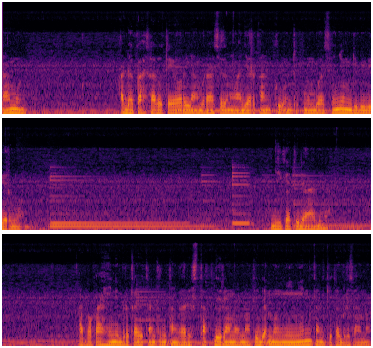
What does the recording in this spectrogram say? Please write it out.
Namun, adakah satu teori yang berhasil mengajarkanku untuk membuat senyum di bibirmu? Jika tidak ada, apakah ini berkaitan tentang garis takdir yang memang tidak menginginkan kita bersama?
